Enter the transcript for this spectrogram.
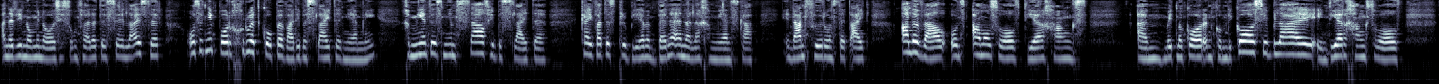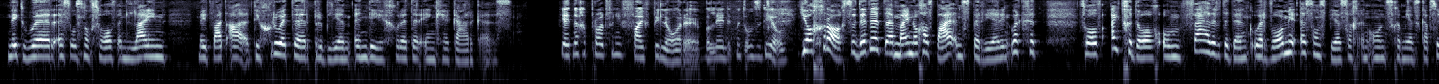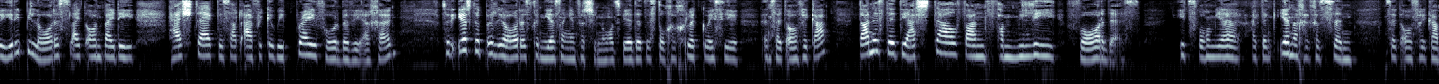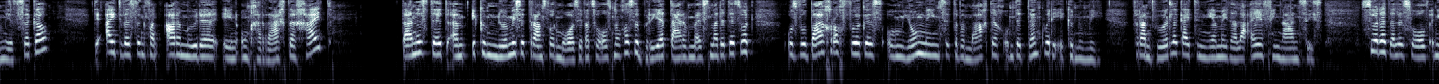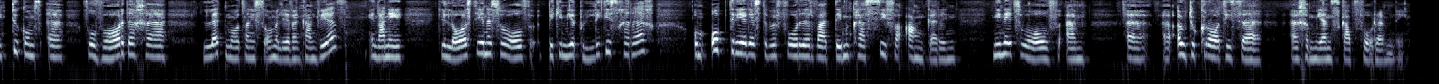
ander denominasies om vir hulle te sê luister, ons het nie 'n paar groot koppe wat die besluite neem nie. Gemeentes neem self die besluite. Kyk wat is probleme binne in hulle gemeenskap en dan voer ons dit uit alhoewel ons almal so half deurgangs um, met mekaar in kommunikasie bly en deurgangs half net hoor is ons nog so half in lyn met wat uh, die groter probleem in die groter NG Kerk is. Jy het nou gepraat van die vyf pilare. Wil jy dit met ons deel? Ja, graag. So dit het uh, my nogals baie inspireer en ook so half uitgedaag om verder te dink oor waarmee is ons besig in ons gemeenskap. So hierdie pilare sluit aan by die #TheSouthAfricaWePrayFor beweging. So die eerste pilaar is genesing en versoening. Ons weet dit is tog 'n groot kwessie in Suid-Afrika. Dan is dit die herstel van familiewaardes. Iets waarmee ek dink enige gesin in Suid-Afrika mee sukkel. Die uitwissing van armoede en ongeregtigheid dan is dit 'n um, ekonomiese transformasie wat soof nogal 'n breë term is, maar dit is ook ons wil baie graag fokus om jong mense te bemagtig om te dink oor die ekonomie, verantwoordelikheid te neem met hulle eie finansies, sodat hulle soof in die toekoms 'n volwaardige lidmaat van die samelewing kan wees. En dan die die laaste een is soof bietjie meer polities gerig om optredes te bevorder wat demokrasie veranker en nie net so half 'n um, 'n autokratiese 'n gemeenskap vorm nie.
